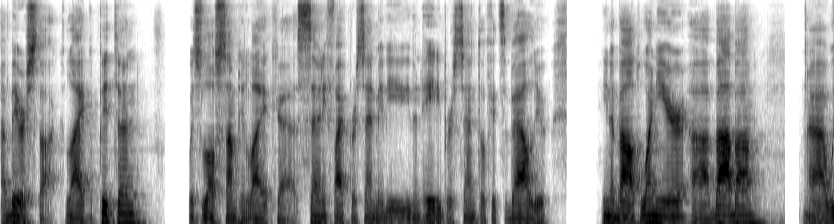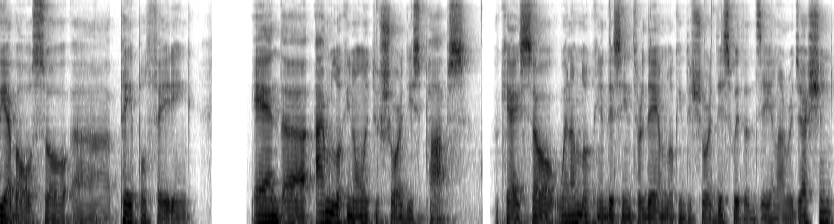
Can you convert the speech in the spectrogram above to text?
a bigger stock like Pitton, which lost something like uh, 75%, maybe even 80% of its value in about one year. Uh, Baba, uh, we have also uh, PayPal fading. And uh, I'm looking only to short these pops. Okay, so when I'm looking at this intraday, I'm looking to short this with a daily rejection.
